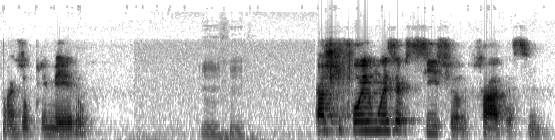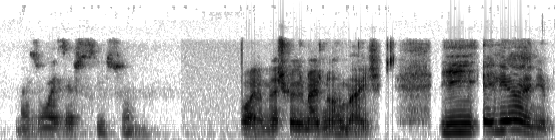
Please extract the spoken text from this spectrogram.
Mas o primeiro. Uhum. Acho que foi um exercício, sabe, assim. Mas um exercício. Pô, é uma das coisas mais normais. E, Eliane,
